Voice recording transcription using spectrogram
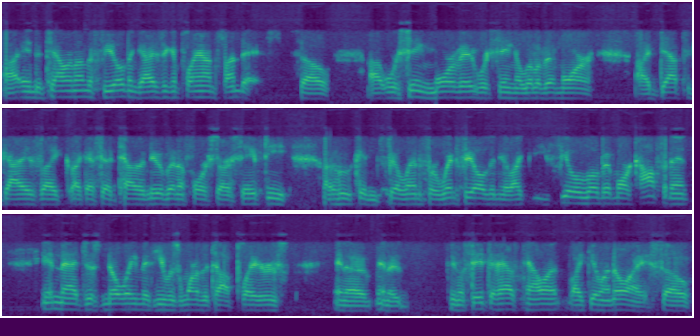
uh, into talent on the field and guys that can play on Sundays. So uh, we're seeing more of it. We're seeing a little bit more uh, depth guys like like I said, Tyler Nubin, a four star safety uh, who can fill in for Winfield, and you're like you feel a little bit more confident in that just knowing that he was one of the top players in a in a you know, state that has talent like Illinois. So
